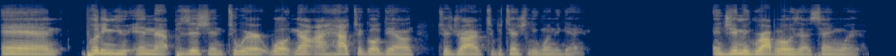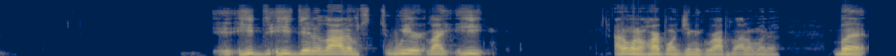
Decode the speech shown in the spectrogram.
and putting you in that position to where, well, now I have to go down to drive to potentially win the game. And Jimmy Garoppolo is that same way. He he did a lot of weird, like he. I don't want to harp on Jimmy Garoppolo. I don't want to but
